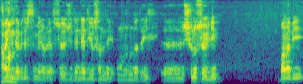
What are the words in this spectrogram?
Tamam. Kaydedebilirsin beni oraya. Sözcüde ne diyorsan de umurumda değil. Ee, şunu söyleyeyim. Bana bir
